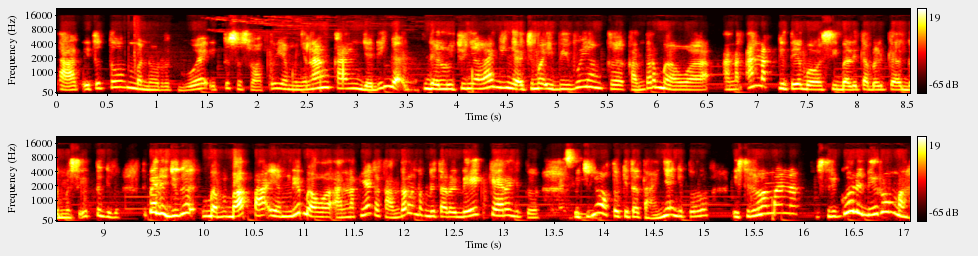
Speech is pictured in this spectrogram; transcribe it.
Saat itu tuh menurut gue itu sesuatu yang menyenangkan. Jadi nggak dan lucunya lagi nggak cuma ibu-ibu yang ke kantor bawa anak-anak gitu ya, bawa si balita-balita gemes itu gitu. Tapi ada juga bapak-bapak yang dia bawa anaknya ke kantor untuk ditaruh daycare gitu. Lucunya waktu kita tanya gitu loh, istri lo mana? Istri gue ada di rumah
